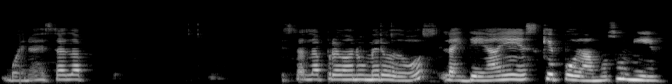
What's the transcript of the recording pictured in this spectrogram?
Bueno, esta es la, esta es la prueba número 2. La idea es que podamos unir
